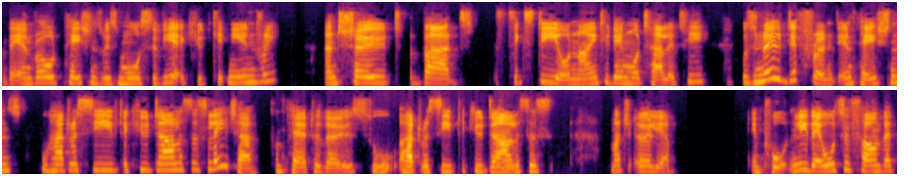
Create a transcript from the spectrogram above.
They enrolled patients with more severe acute kidney injury and showed that 60 or 90 day mortality was no different in patients who had received acute dialysis later compared to those who had received acute dialysis much earlier. Importantly, they also found that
